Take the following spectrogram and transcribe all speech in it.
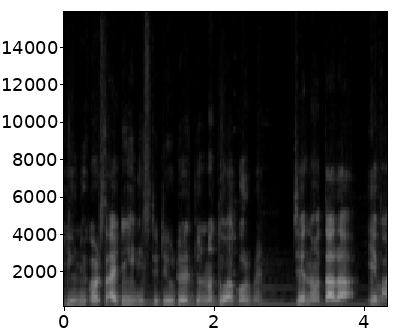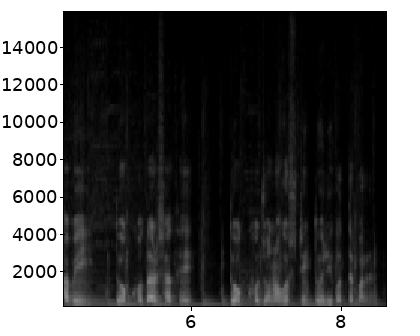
ইউনিভার্স আইটি ইনস্টিটিউটের জন্য দোয়া করবেন, যেন তারা এভাবেই দক্ষতার সাথে দক্ষ জনগোষ্ঠী তৈরি করতে পারেন।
